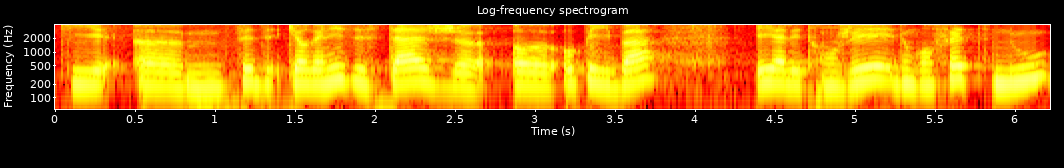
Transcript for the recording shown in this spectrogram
qui, qui organise des stages aux Pays-Bas et à l'étranger. Donc, en fait, nous,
